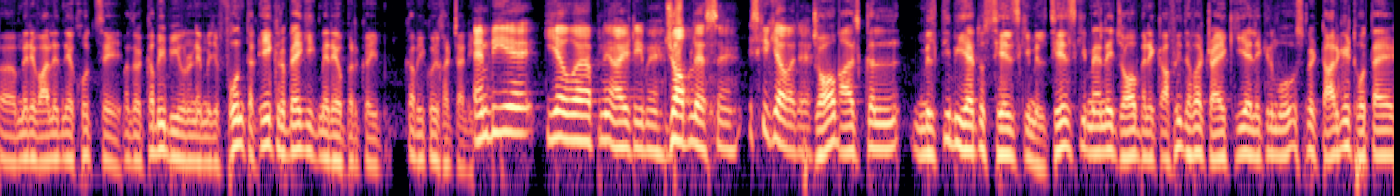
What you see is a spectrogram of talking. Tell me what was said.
आ, मेरे वालिद ने खुद से मतलब कभी भी उन्होंने मुझे फ़ोन तक एक रुपए की मेरे ऊपर कोई कभी कोई खर्चा नहीं एमबीए किया हुआ है अपने आई में जॉबलेस है। इसकी क्या वजह है? जॉब आजकल मिलती भी है तो सेल्स की मिलती सेल्स की मैंने जॉब मैंने काफ़ी दफ़ा ट्राई किया लेकिन वो उसमें टारगेट होता है।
